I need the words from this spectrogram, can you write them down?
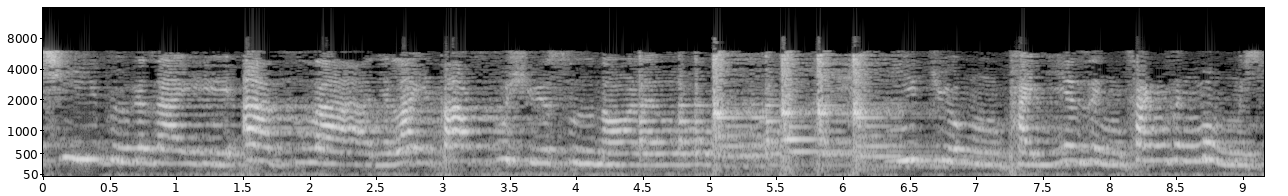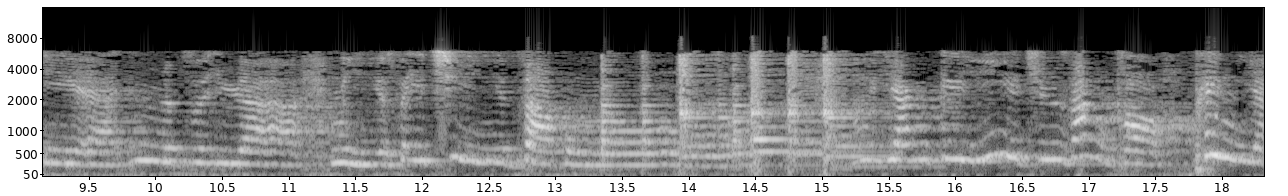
七八个人，阿子啊，你来打虎须死哪喽？一军派一人，长生梦仙，女子约，你谁起你咋红喽？我讲的一句上他，平崖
